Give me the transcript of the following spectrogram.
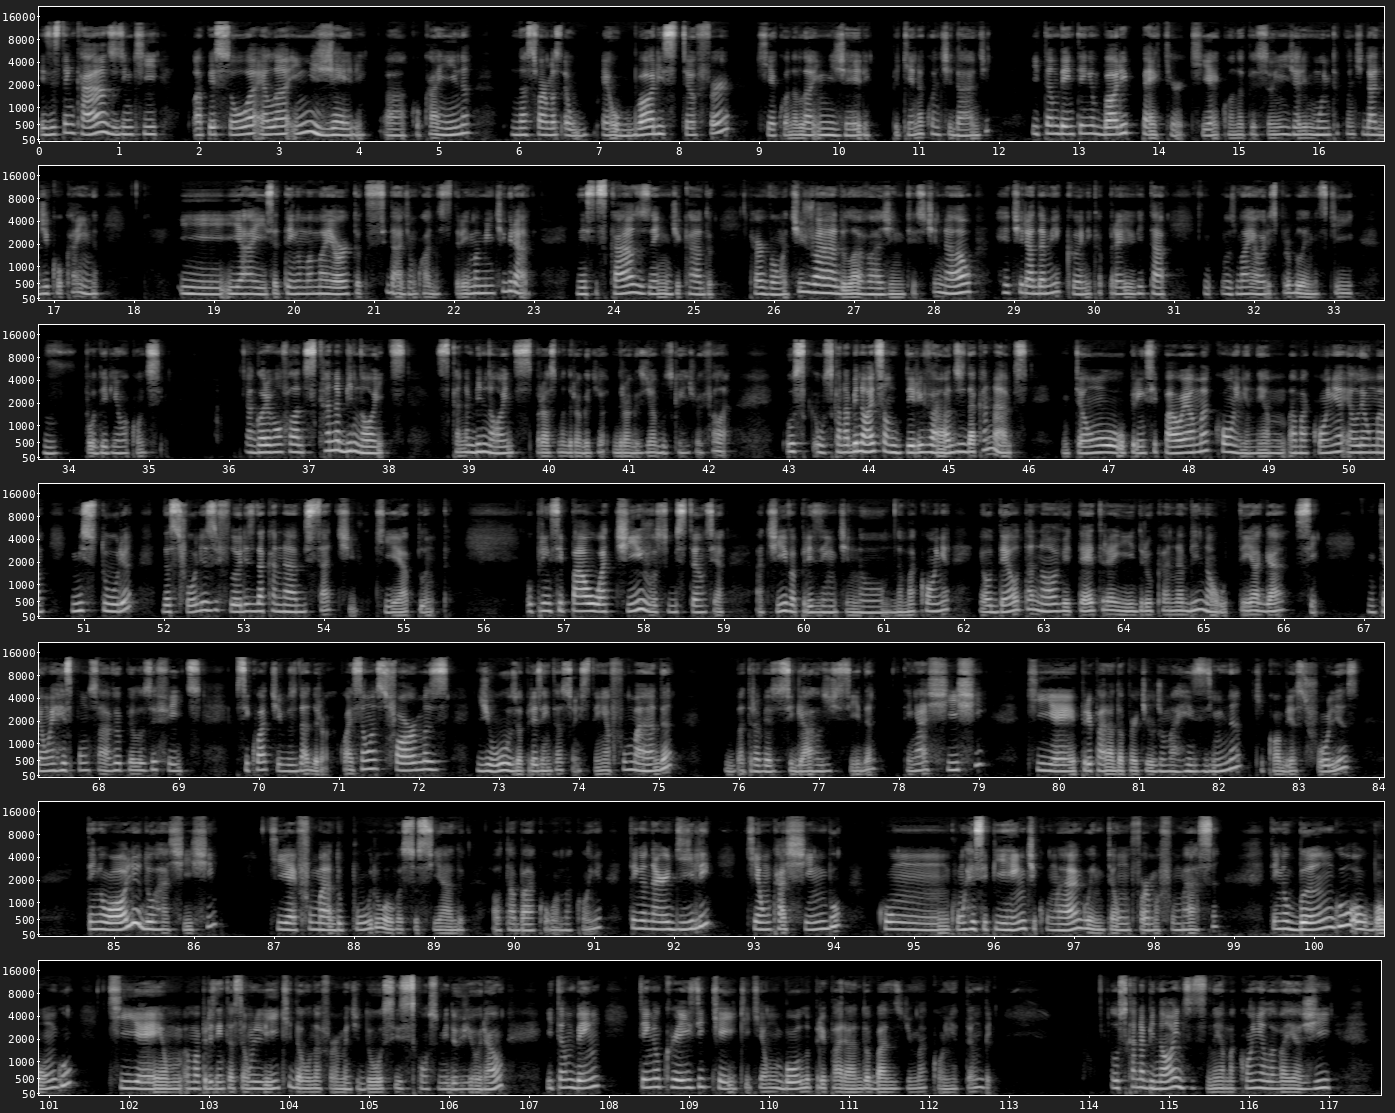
Existem casos em que a pessoa ela ingere a cocaína nas formas é o, é o body stuffer, que é quando ela ingere pequena quantidade, e também tem o body packer, que é quando a pessoa ingere muita quantidade de cocaína. E, e aí você tem uma maior toxicidade, um quadro extremamente grave. Nesses casos é indicado carvão ativado, lavagem intestinal, retirada mecânica para evitar os maiores problemas que poderiam acontecer. Agora vamos falar dos canabinoides. Os canabinoides, próxima droga de, drogas de abuso que a gente vai falar. Os, os canabinoides são derivados da cannabis. Então, o, o principal é a maconha, né? A, a, maconha, ela é uma mistura das folhas e flores da cannabis sativa, que é a planta. O principal ativo, substância ativa presente no, na maconha é o delta 9 tetrahidrocannabinol, THC. Então é responsável pelos efeitos psicoativos da droga. Quais são as formas de uso, apresentações? Tem a fumada através dos cigarros de sida, tem a xixi, que é preparado a partir de uma resina que cobre as folhas. Tem o óleo do rachixe, que é fumado puro ou associado ao tabaco ou à maconha. Tem o narguile, que é um cachimbo com, com recipiente com água, então forma fumaça. Tem o bango ou bongo, que é uma apresentação líquida ou na forma de doces consumido via oral. E também tem o crazy cake, que é um bolo preparado à base de maconha também. Os canabinoides, né, a maconha, ela vai agir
